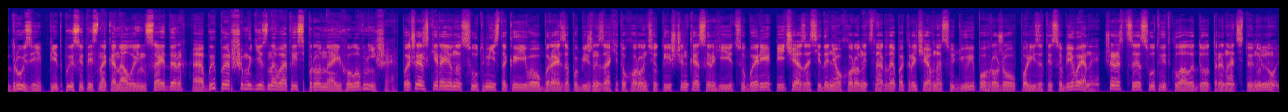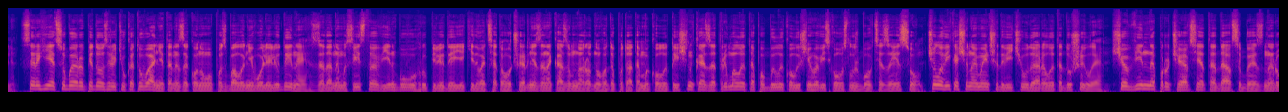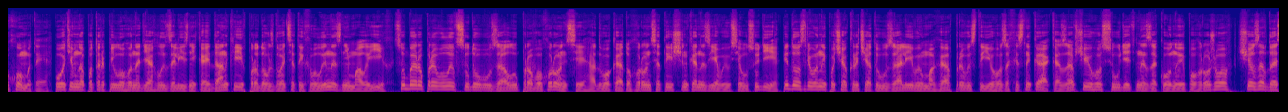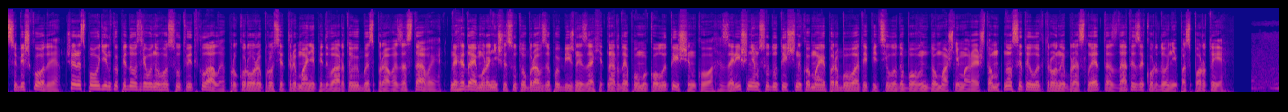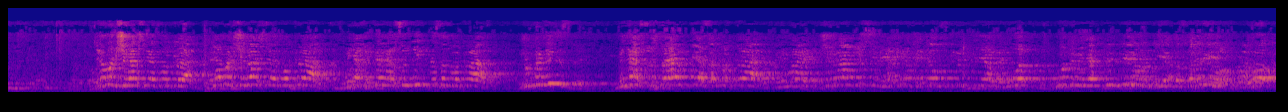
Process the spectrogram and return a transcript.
Друзі, підписуйтесь на канал Інсайдер, аби першими дізнаватись про найголовніше. Печерський районний суд міста Києва обирає запобіжний захід охоронцю Тищенка Сергію Цубері. Під час засідання охоронець нардепа кричав на суддю і погрожував порізати собі вени. Через це суд відклали до 13.00. Сергія Цуберу підозрюють у катуванні та незаконному позбавленні волі людини. За даними слідства, він був у групі людей, які 20 червня за наказом народного депутата Миколи Тищенка затримали та побили колишнього військовослужбовця ЗСУ. Чоловіка щонайменше двічі ударили та душили, щоб він не пручався та дав себе знерухомити. Потім на потерпілого надягли залізні кайданки і впродовж 20 хвилин знімали їх. Суберу привели в судову залу правоохоронці. Адвокат охоронця Тищенка не з'явився у суді. Підозрюваний почав кричати у залі і вимагав привести його захисника. Казав, що його судять незаконно і погрожував, що завдасть собі шкоди. Через поведінку підозрюваного суд відклали. Прокурори просять тримання під вартою без права застави. Нагадаємо, раніше суд обрав запобіжний захід нардепу Миколи Тищенко. За рішенням суду Тищенко має перебувати під цілодобовим домашнім арештом, носити електронний браслет та здати закордонні паспорти. Где мой вчерашний адвокат? Где мой вчерашний адвокат? Меня хотіли осудить без адвоката. Журналісти! Меня осуждают без адвоката, понимаете? Вчера мне сели, я хотел, скрыть дело. Вот, вот у меня в руке, посмотри. Вот,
